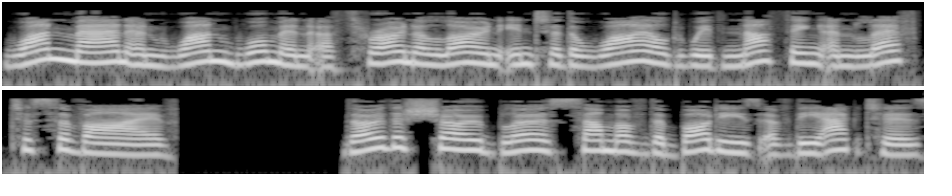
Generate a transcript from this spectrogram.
One man and one woman are thrown alone into the wild with nothing and left to survive. Though the show blurs some of the bodies of the actors,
